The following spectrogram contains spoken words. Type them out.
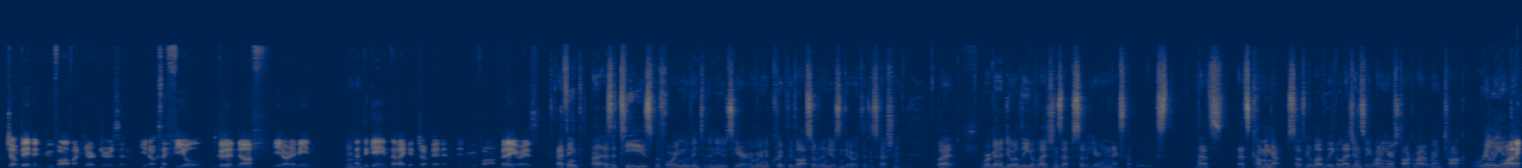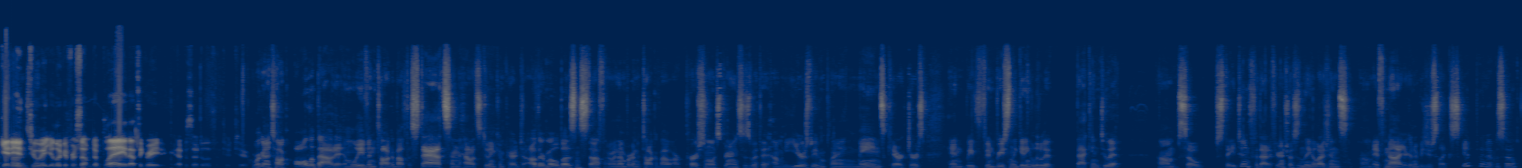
jump in and goof off on characters, and you know, because I feel good enough. You know what I mean? Mhm. At the game that I can jump in and, and goof off. But anyways, I think uh, as a tease before we move into the news here, and we're going to quickly gloss over the news and get over to the discussion, but we're going to do a League of Legends episode here in the next couple of weeks. That's that's coming up. So if you love League of Legends or you want to hear us talk about it, we're going to talk really. want to get into it? You're looking for something to play. That's a great episode to listen to too. We're going to talk all about it, and we'll even talk about the stats and how it's doing compared to other MOBAs and stuff. And then we're going to talk about our personal experiences with it, how many years we've been playing, mains, characters, and we've been recently getting a little bit back into it. Um, so stay tuned for that if you're interested in League of Legends. Um, if not, you're going to be just like skip that episode.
